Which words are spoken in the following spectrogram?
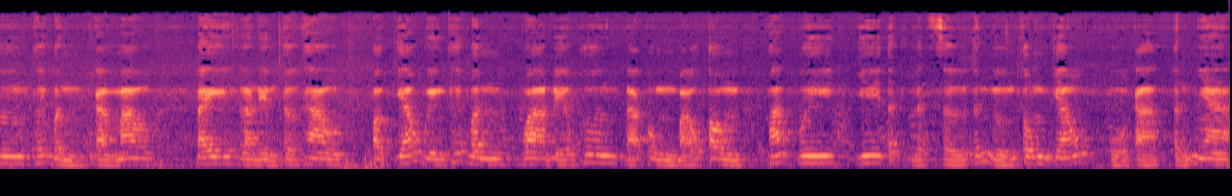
hương thới bình cà mau. Đây là niềm tự hào Phật giáo huyện Thế Bình và địa phương đã cùng bảo tồn phát huy di tích lịch sử tín ngưỡng tôn giáo của cả tỉnh nhà.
